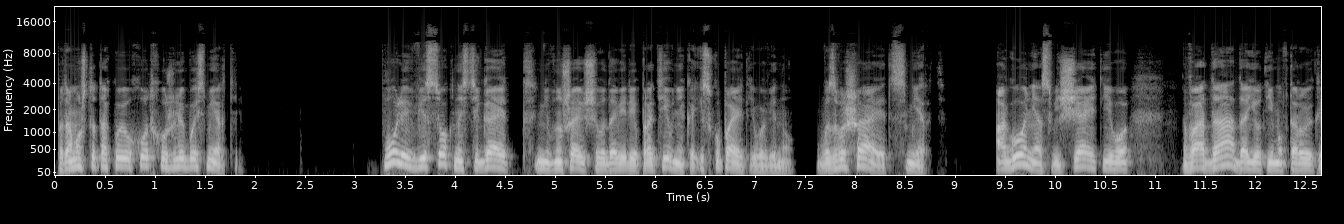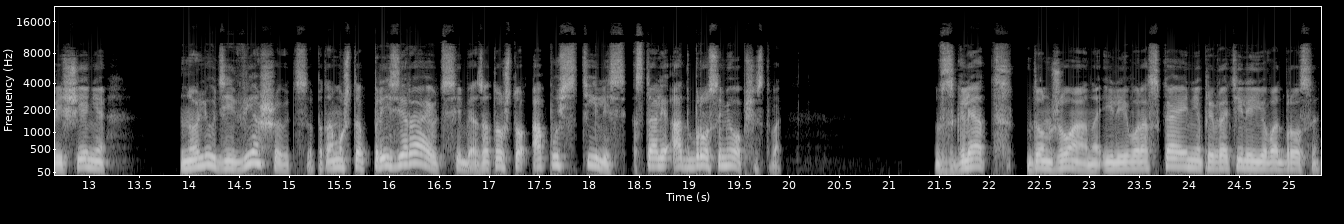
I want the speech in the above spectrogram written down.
потому что такой уход хуже любой смерти. Пуля в висок настигает невнушающего доверия противника, искупает его вину, возвышает смерть. Огонь освещает его, вода дает ему второе крещение, но люди вешаются, потому что презирают себя за то, что опустились, стали отбросами общества. Взгляд Дон Жуана или его раскаяние превратили ее в отбросы.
